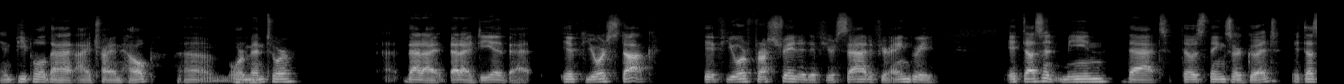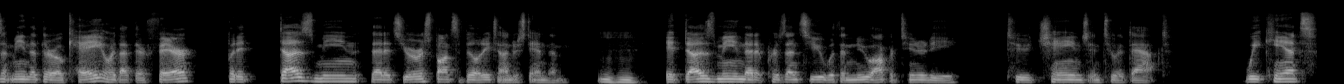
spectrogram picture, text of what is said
and people that i try and help um, or mm-hmm. mentor uh, that i that idea that if you're stuck if you're frustrated if you're sad if you're angry it doesn't mean that those things are good. It doesn't mean that they're okay or that they're fair, but it does mean that it's your responsibility to understand them. Mm-hmm. It does mean that it presents you with a new opportunity to change and to adapt. We can't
